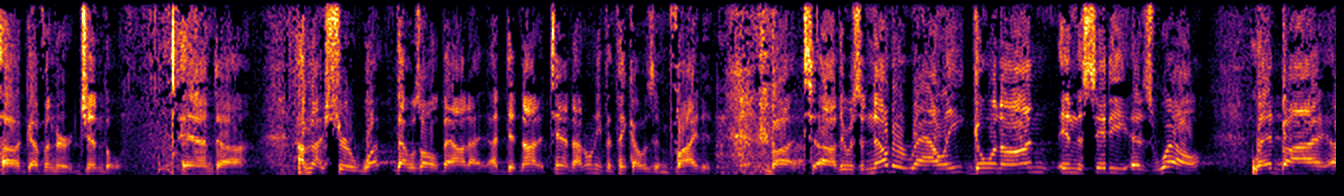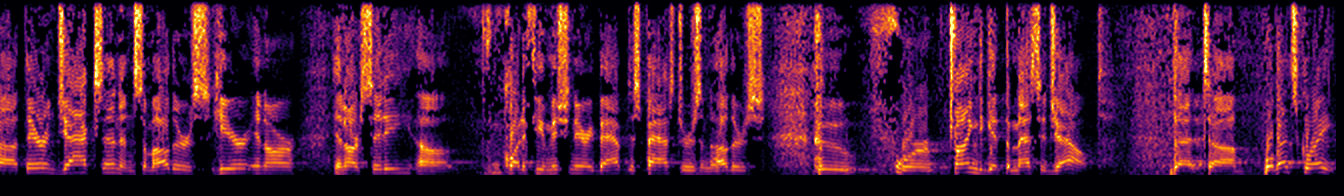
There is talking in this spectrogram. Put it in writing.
uh, Governor Jindal. And uh, I'm not sure what that was all about. I, I, did not attend. I don't even think I was invited. But uh, there was another rally going on in the city as well, led by uh, Theron Jackson and some others here in our in our city. Uh, quite a few missionary Baptist pastors and others who were trying to get the message out that uh, well, that's great.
